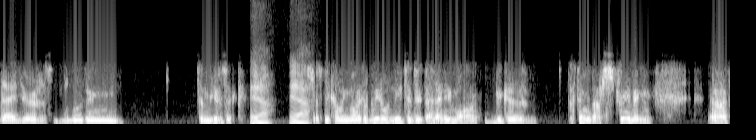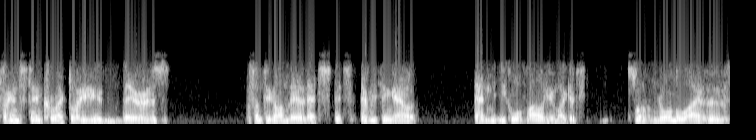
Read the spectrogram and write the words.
that you're just losing the music. yeah yeah It's just becoming noise. And we don't need to do that anymore because the thing about streaming, uh, if I understand correctly, there's something on there that spits everything out at an equal volume. Like it sort of normalizes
